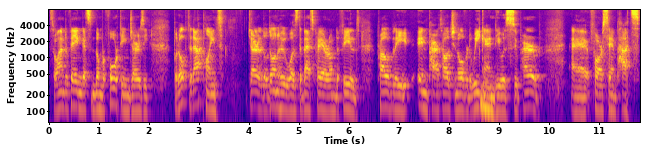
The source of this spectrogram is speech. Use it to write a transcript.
so Andrew Fagan gets the number 14 jersey, but up to that point, Gerald O'Donoghue was the best player on the field, probably in Páirc Tailteann over the weekend. He was superb uh, for St. Pat's.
